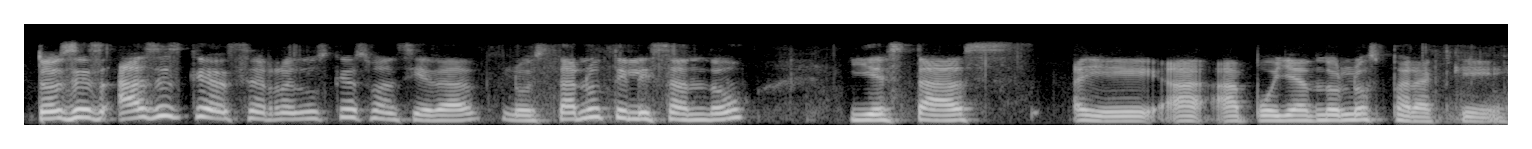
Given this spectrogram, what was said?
entonces, haces que se reduzca su ansiedad, lo están utilizando y estás eh, apoyándolos para que,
